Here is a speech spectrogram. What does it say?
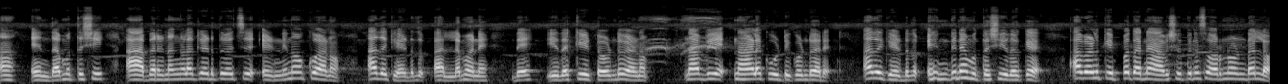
ആ എന്താ മുത്തശ്ശി ആഭരണങ്ങളൊക്കെ എടുത്തു വെച്ച് എണ്ണി നോക്കുവാണോ? അത് കേട്ടതും അല്ല മോനെ ദേ ഇതൊക്കെ ഇട്ടുകൊണ്ട് വേണം നവ്യെ നാളെ കൂട്ടിക്കൊണ്ടുവരാൻ. അത് കേട്ടതും എന്തിനാ മുത്തശ്ശി ഇതൊക്കെ? അവൾക്ക് ഇപ്പോൾ തന്നെ ആവശ്യത്തിന് സ്വർണം ഉണ്ടല്ലോ.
